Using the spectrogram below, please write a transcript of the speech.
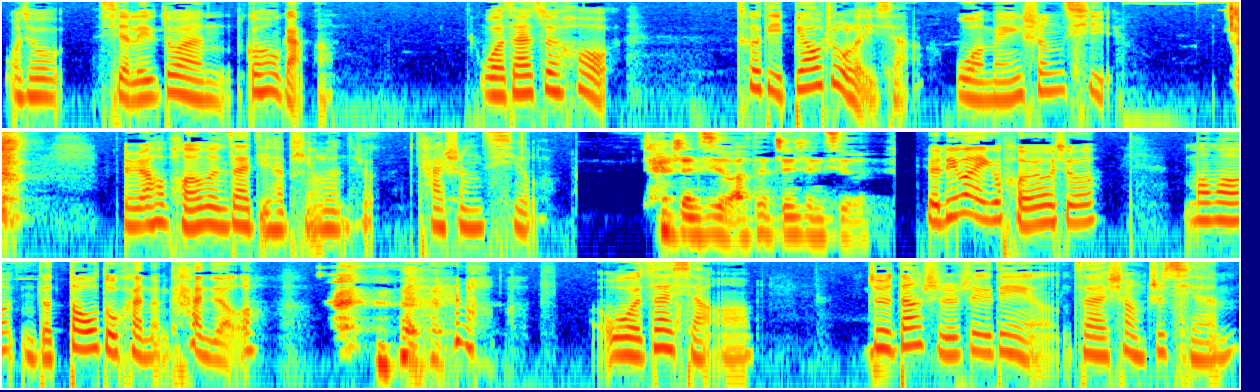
我就写了一段观后感嘛。我在最后特地标注了一下，我没生气。然后朋友们在底下评论，他说他生气了，太生气了，他真生气了。有另外一个朋友说，猫猫，你的刀都快能看见了。我在想啊，就是当时这个电影在上之前，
